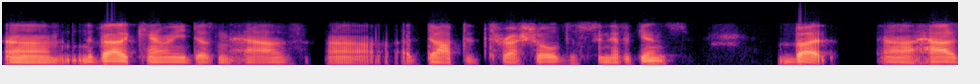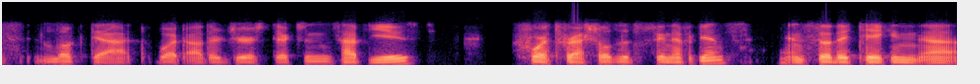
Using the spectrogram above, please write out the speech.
um, Nevada County doesn't have uh, adopted thresholds of significance, but uh, has looked at what other jurisdictions have used for thresholds of significance. And so they've taken uh,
